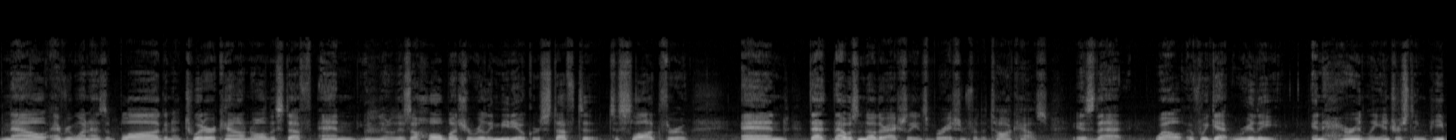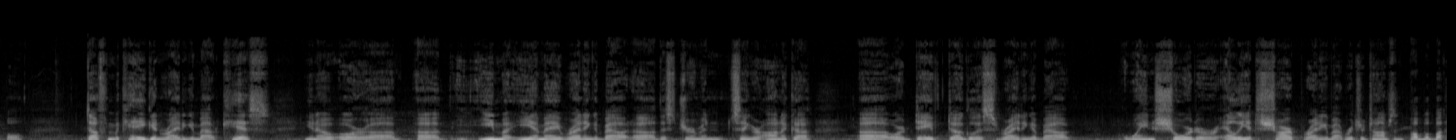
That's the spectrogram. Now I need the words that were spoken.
Now everyone has a blog and a Twitter account and all this stuff, and you know there's a whole bunch of really mediocre stuff to, to slog through, and that that was another actually inspiration for the Talkhouse is that well if we get really inherently interesting people, Duff McKagan writing about Kiss, you know, or uh, uh, EMA EMA writing about uh, this German singer Annika, uh, or Dave Douglas writing about Wayne Shorter or Elliot Sharp writing about Richard Thompson, blah, blah, blah.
